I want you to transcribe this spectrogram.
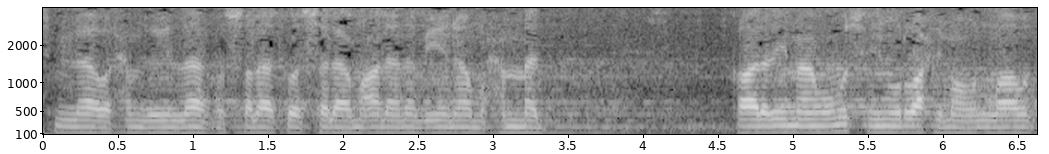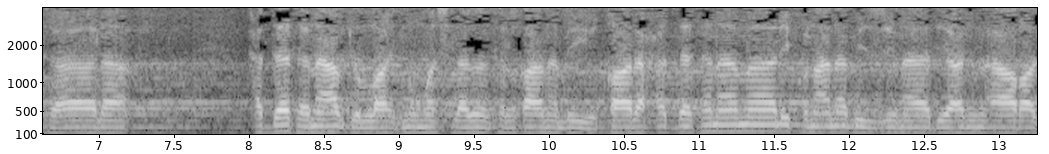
بسم الله والحمد لله والصلاة والسلام على نبينا محمد. قال الإمام مسلم رحمه الله تعالى حدثنا عبد الله بن مسلمة القعنبي قال حدثنا مالك عن أبي الزناد عن الأعرج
